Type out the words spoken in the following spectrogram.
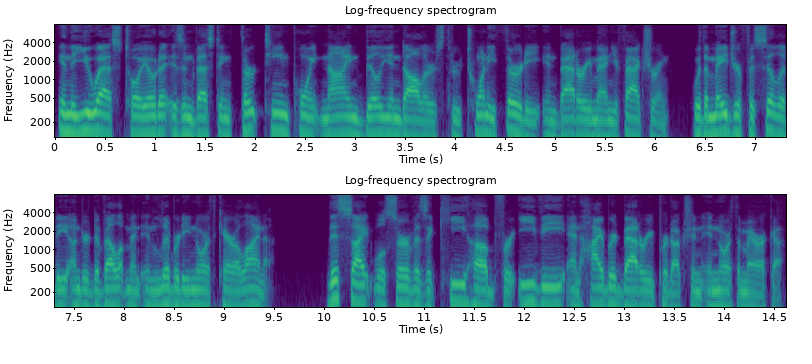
In the US, Toyota is investing $13.9 billion through 2030 in battery manufacturing, with a major facility under development in Liberty, North Carolina. This site will serve as a key hub for EV and hybrid battery production in North America.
